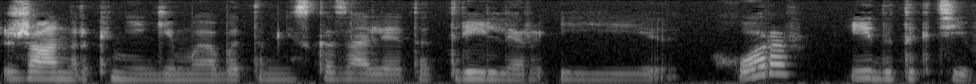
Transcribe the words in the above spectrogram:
Жанр книги, мы об этом не сказали, это триллер и хоррор, и детектив.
